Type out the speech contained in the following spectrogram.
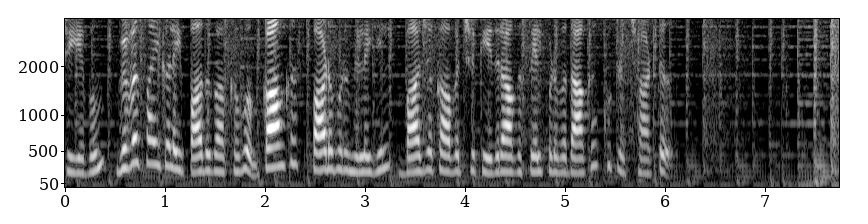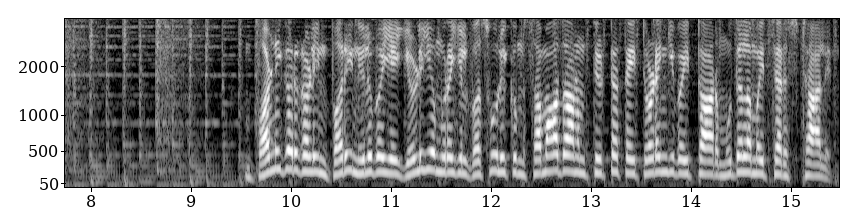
செய்யவும் விவசாயிகளை பாதுகாக்கவும் காங்கிரஸ் பாடுபடும் நிலையில் பாஜக அவற்றுக்கு எதிராக செயல்படுவதாக குற்றச்சாட்டு. வணிகர்களின் வரி நிலுவையை எளிய முறையில் வசூலிக்கும் சமாதானம் திட்டத்தை தொடங்கி வைத்தார் முதலமைச்சர் ஸ்டாலின்.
